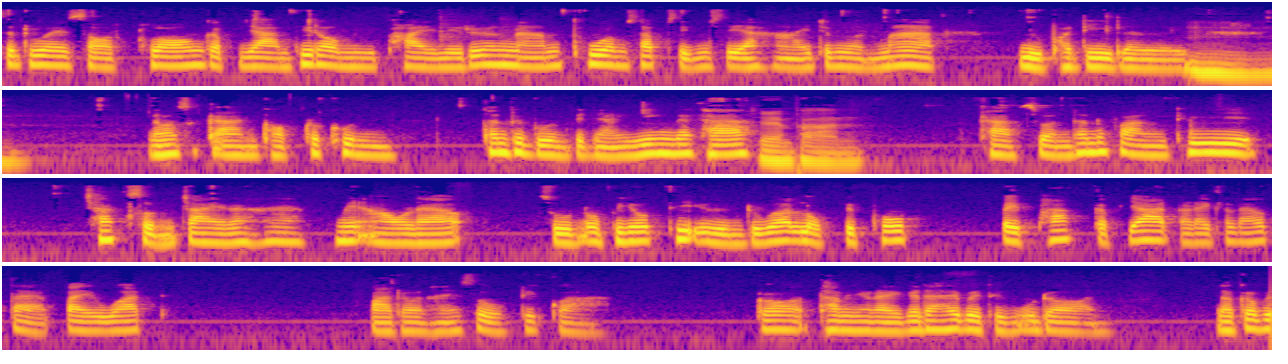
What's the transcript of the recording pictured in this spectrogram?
ซะด้วยสอดคล้องกับยามที่เรามีภัยในเรื่องน้ำท่วมทรัพย์สินเสียหายจำนวนมากอยู่พอดีเลยนมัสการขอบพระคุณท่านพิบูลเป็นอย่างยิ่งนะคะเจริญพรค่ะ ส่วนท่านผู้ฟังที่ชักสนใจแล้วฮะ ไม่เอาแล้ว ศูนย์อพยพที่อื่น หรือว่าหลบไปพบ ไปพักกับญาติอะไรก็แล้ว แต่ไปวัดป่าดอนไฮโศกดีกว่า ก็ทำอย่างไรก็ได้ให้ไปถึงอุดร แล้วก็ไป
